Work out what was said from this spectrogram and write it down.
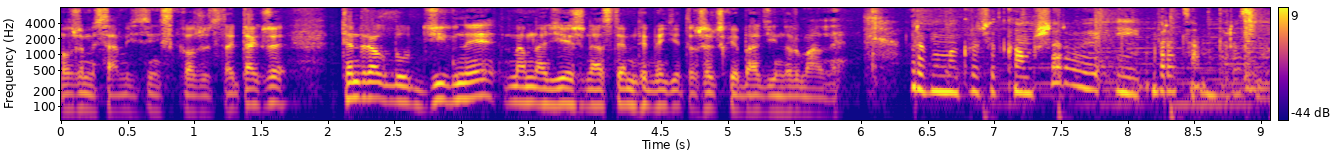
możemy sami z nich skorzystać. Także ten rok był dziwny. Mam nadzieję, że następny będzie troszeczkę bardziej normalny. Robimy króciutką przerwę i wracamy do rozmowy.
